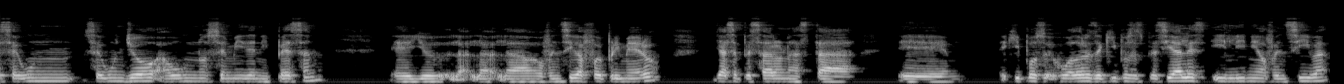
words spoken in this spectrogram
según, según yo, aún no se miden ni pesan. la, ofensiva fue primero, ya se pesaron hasta equipos, jugadores de equipos especiales y línea ofensiva.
